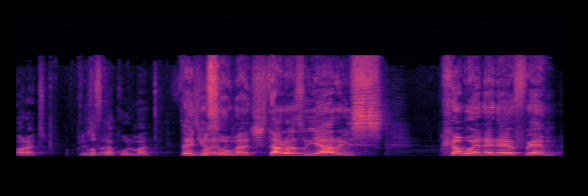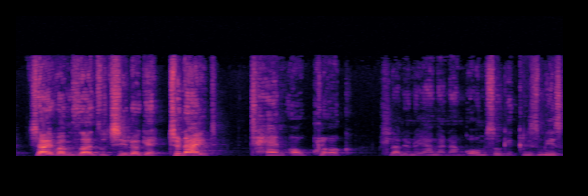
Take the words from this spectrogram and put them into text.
all right Please Costa Coleman. Thank you so much. Me. That was Uyaris. Hlobo NFM. Jaiva Mzanzu Chilo ke. Tonight 10 o'clock. Hlaleno yanga nangomso ke Christmas.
